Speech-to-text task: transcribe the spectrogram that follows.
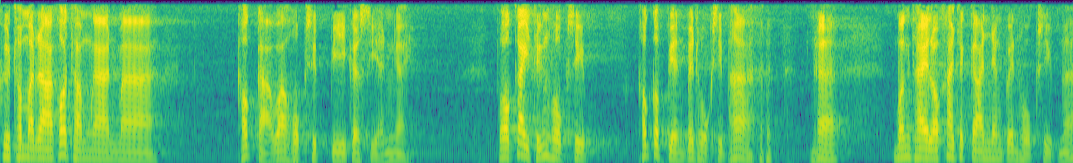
คือธรรมดาเขาทำงานมา เขากะว่าหกสิบปีกเกษียณไง พอใกล้ถึงหกสิบเขาก็เปลี่ยนเป็นหกสิบห้านะเมืองไทยเราข้าราชการยังเป็นหกสิบนะ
